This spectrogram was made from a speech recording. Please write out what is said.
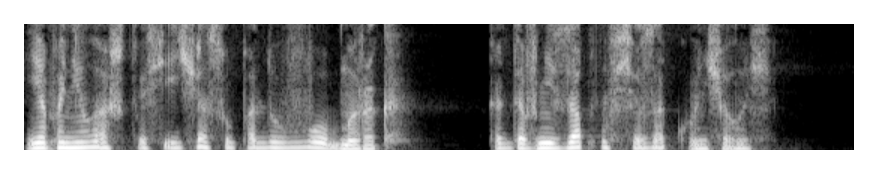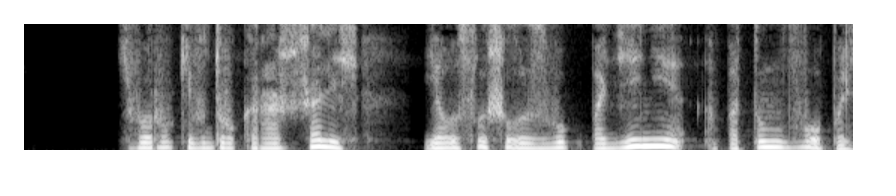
Я поняла, что сейчас упаду в обморок, когда внезапно все закончилось. Его руки вдруг разжались, я услышала звук падения, а потом вопль.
